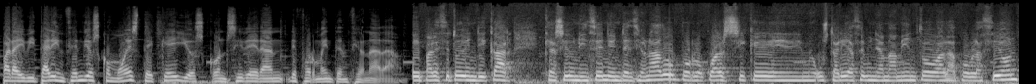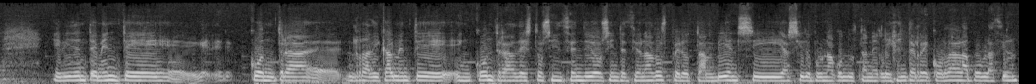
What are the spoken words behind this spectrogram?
para evitar incendios como este que ellos consideran de forma intencionada. Parece todo indicar que ha sido un incendio intencionado, por lo cual sí que me gustaría hacer un llamamiento a la población, evidentemente radicalmente en contra de estos incendios intencionados, pero también si ha sido por una conducta negligente, recordar a la población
